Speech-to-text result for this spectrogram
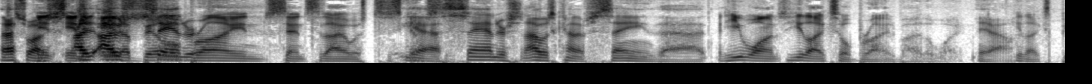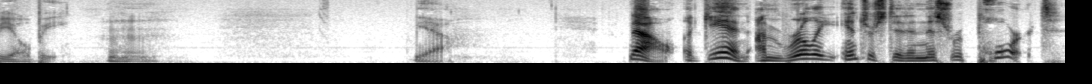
that's what I was. in, I, in I was Bill Sander- O'Brien sense that I was discussing. Yeah, Sanderson. I was kind of saying that. And he wants he likes O'Brien, by the way. Yeah. He likes B.O.B. Yeah. Now, again, I'm really interested in this report.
